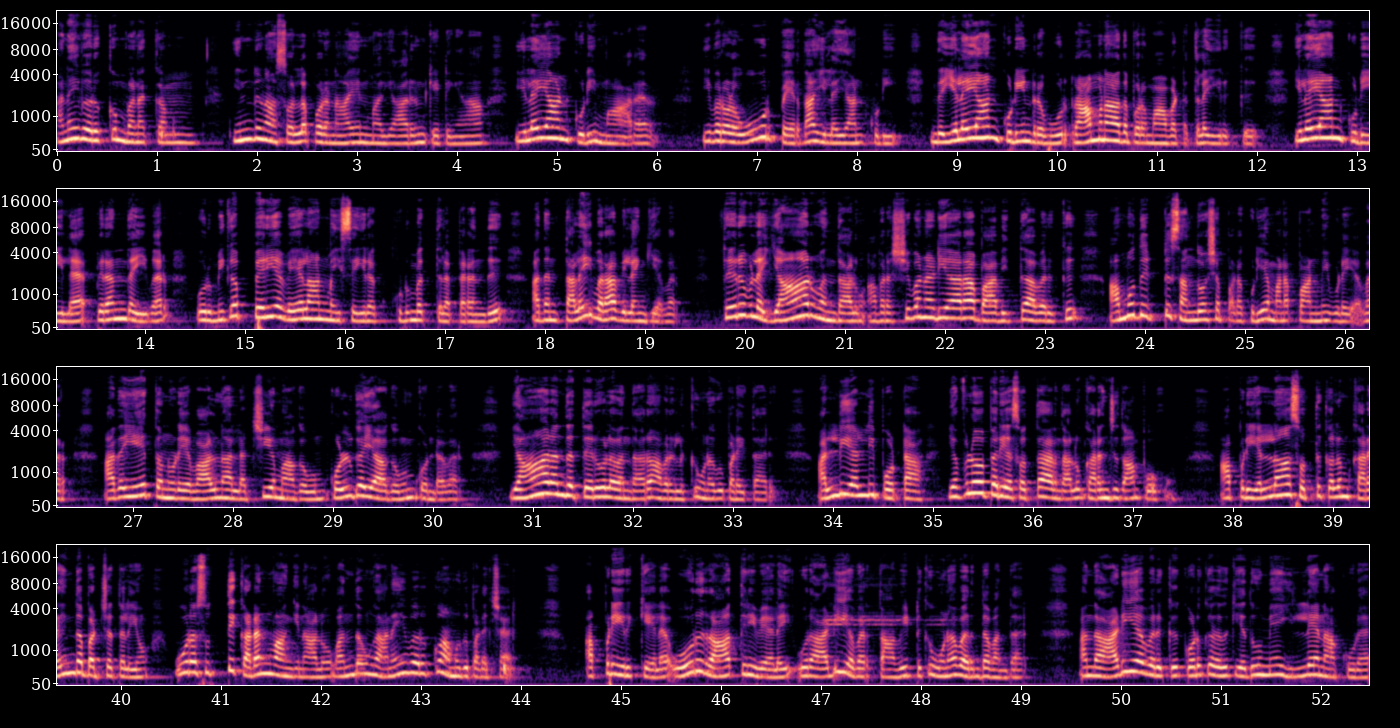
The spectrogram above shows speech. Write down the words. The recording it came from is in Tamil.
அனைவருக்கும் வணக்கம். இன்று நான் சொல்ல போகிற நாயன்மார் யாருன்னு கேட்டிங்கன்னா இளையான்குடி மாறர். இவரோட ஊர் பேர் தான் இளையான்குடி. இந்த இளையான்குடின்ற ஊர் ராமநாதபுரம் மாவட்டத்தில் இருக்குது இளையான்குடியில் பிறந்த இவர் ஒரு மிகப்பெரிய வேளாண்மை செய்கிற குடும்பத்தில் பிறந்து அதன் தலைவராக விளங்கியவர். தெருவில் யார் வந்தாலும் அவரை சிவனடியாராக பாவித்து அவருக்கு அமுதிட்டு சந்தோஷப்படக்கூடிய மனப்பான்மை உடையவர். அதையே தன்னுடைய வாழ்நாள் லட்சியமாகவும் கொள்கையாகவும் கொண்டவர். யார் அந்த தெருவில் வந்தாரோ அவர்களுக்கு உணவு படைத்தார். அள்ளி அள்ளி போட்டால் எவ்வளோ பெரிய சொத்தாக இருந்தாலும் கரைஞ்சு தான் போகும். அப்படி எல்லா சொத்துக்களும் கரைந்த பட்சத்துலேயும் ஊரை சுற்றி கடன் வாங்கினாலும் வந்தவங்க அனைவருக்கும் அமுது படைச்சார். அப்படி இருக்கையில் ஒரு ராத்திரி வேலை ஒரு அடியவர் தான் வீட்டுக்கு உணவருந்த வந்தார். அந்த அடியவருக்கு கொடுக்கறதுக்கு எதுவுமே இல்லைனா கூட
